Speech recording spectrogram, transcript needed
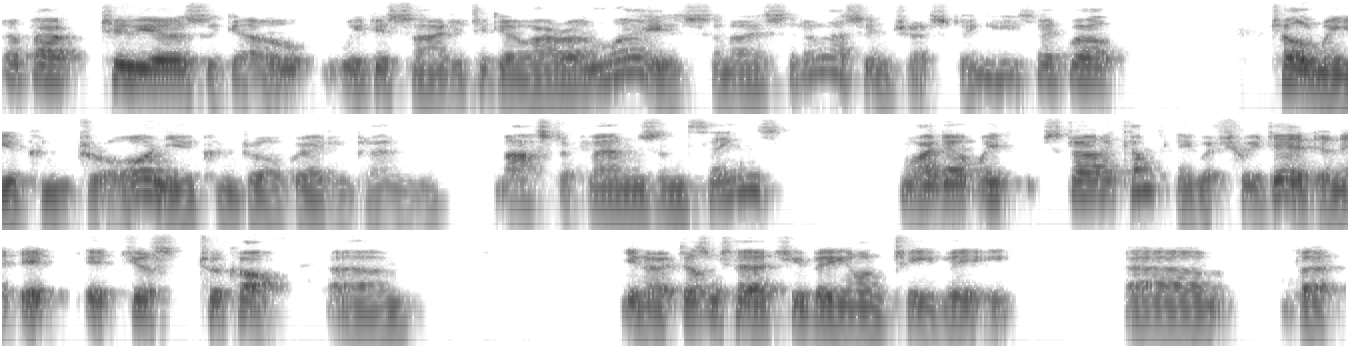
about two years ago, we decided to go our own ways. And I said, Oh, that's interesting. He said, Well, told me you can draw and you can draw grading plan, master plans and things. Why don't we start a company? Which we did, and it it, it just took off. Um, you know, it doesn't hurt you being on TV, um, but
